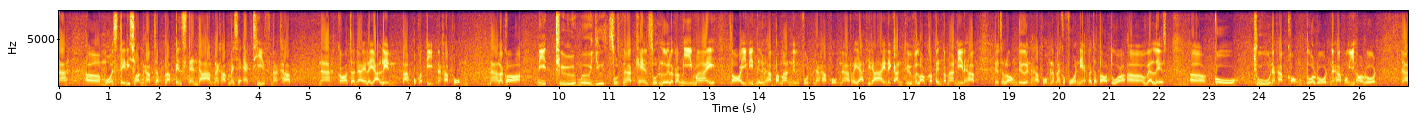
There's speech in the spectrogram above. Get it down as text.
นะโหมด Steady Shot นะครับ จะปรับเป็น Standard นะครับ ไม่ใช่ Active นะครับนะก็จะได้ระยะเลนตามปกตินะครับผม นะแล้วก็นี่ถือมือยืดสุดนะครับแขนสุดเลย แล้วก็มีไม้ต่ออีกนิดนึงนะครับ ประมาณ 1 ฟุตนะครับผมนะระยะที่ได้ในการถือ vlog ก็เป็นประมาณนี้นะครับ เดี๋ยวจะลองเดินนะครับผมแล้วไมโครโฟนเนี่ยก็จะต่อตัวเอ่อ wireless เอ่อ go to นะครับของตัว Rode นะครับของยี่ห้อ Rode นะ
